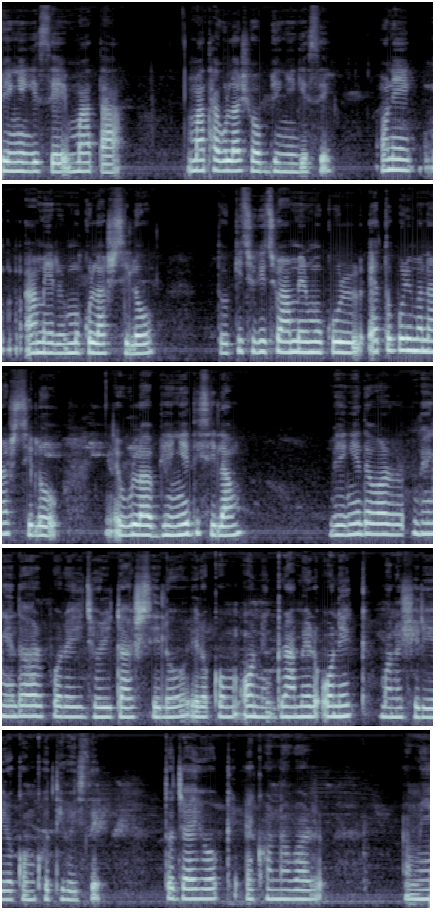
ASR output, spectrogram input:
ভেঙে গেছে, মাথা, মাথাগুলা সব ভেঙে গেছে। অনেক আমের মুকুল আসছিল। তো কিছু কিছু আমের মুকুল এত পরিমাণ আসছিল, এগুলা ভেঙে দিছিলাম। ভেঙে দেওয়ার ভেঙে দেওয়ার পরেই ঝড়িটা আসছিল। এরকম অনেক, গ্রামের অনেক মানুষেরই এরকম ক্ষতি হয়েছে। তো যাই হোক, এখন আবার আমি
